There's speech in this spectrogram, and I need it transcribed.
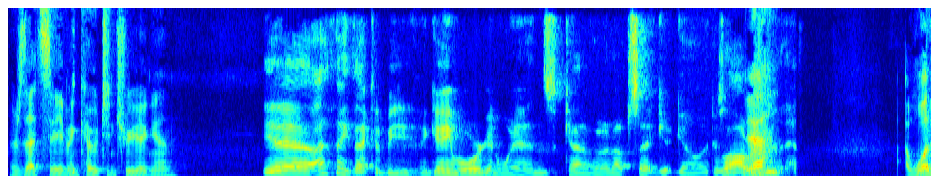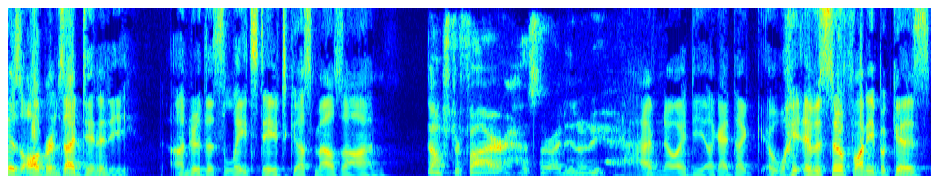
There's that Saban coaching tree again. Yeah, I think that could be a game Oregon wins, kind of an upset get going because Auburn Yeah. What is Auburn's identity under this late stage Gus Malzahn? Dumpster fire. That's their identity. Yeah, I have no idea. Like I like it was so funny because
